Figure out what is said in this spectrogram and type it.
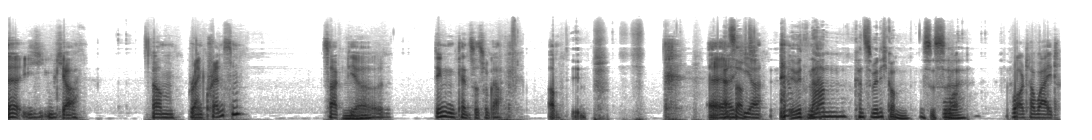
Äh, ja. Ähm, Brian Cranston sagt Mhm. dir, den kennst du sogar. Ähm, Pff, äh, Ernsthaft? hier Mit Namen kannst du mir nicht kommen. Es ist, äh, Wa- Walter White.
